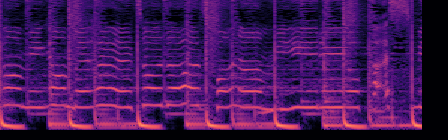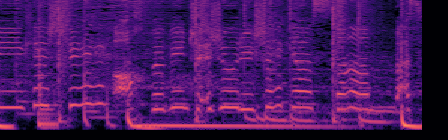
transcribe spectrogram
تا میام بهت عادت کنم میری و پس می‌کشی. آخ ببین چه جوری شکستم. بس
